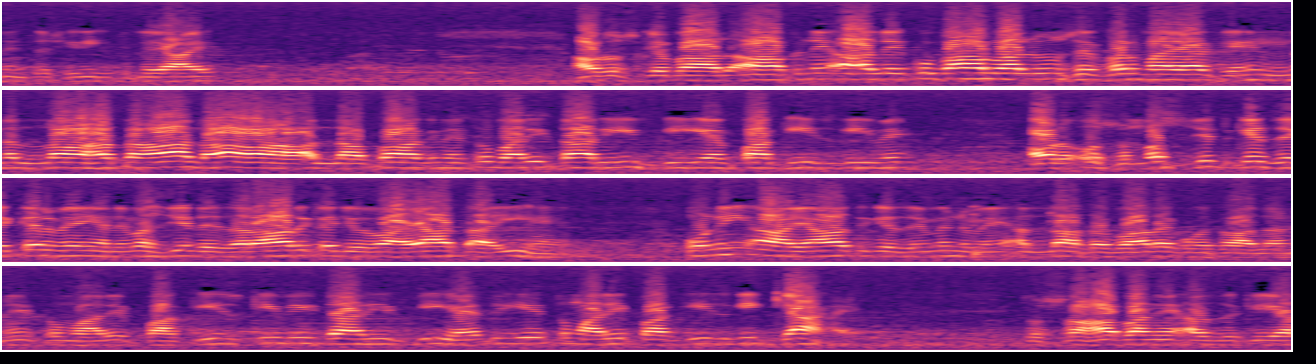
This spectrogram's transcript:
میں تشریف لے آئے۔ اور اس کے بعد آپ نے آل کبا والوں سے فرمایا کہ ان اللہ تعالی، اللہ پاک نے تمہاری تعریف کی ہے پاکیزگی میں اور اس مسجد کے ذکر میں یعنی مسجد زرار کے جو آیات آئی ہیں، انہی آیات کے ضمن میں اللہ تبارک و تعالی نے تمہارے پاکیز کی بھی تعریف کی ہے، تو یہ تمہاری پاکیزگی کیا ہے؟ تو صحابہ نے عرض کیا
